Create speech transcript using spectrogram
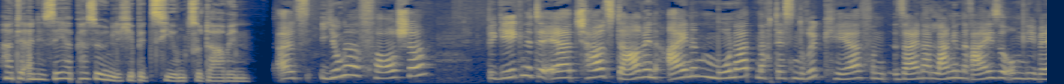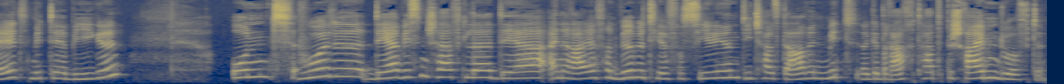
hatte eine sehr persönliche Beziehung zu Darwin. Als junger Forscher begegnete er Charles Darwin einen Monat nach dessen Rückkehr von seiner langen Reise um die Welt mit der Beagle und wurde der Wissenschaftler, der eine Reihe von Wirbeltierfossilien, die Charles Darwin mitgebracht hat, beschreiben durfte.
